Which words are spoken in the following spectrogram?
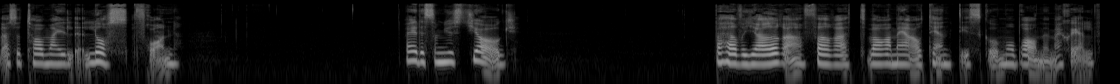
alltså ta mig loss från? Vad är det som just jag behöver göra för att vara mer autentisk och må bra med mig själv?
